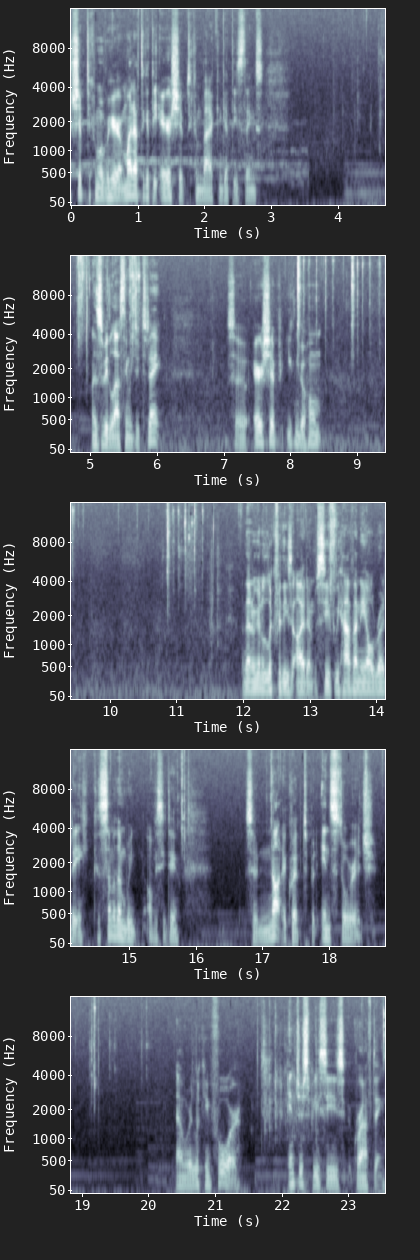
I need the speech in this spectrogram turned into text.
ship to come over here. I might have to get the airship to come back and get these things. This will be the last thing we do today. So, airship, you can go home. And then we're going to look for these items, see if we have any already, because some of them we obviously do. So not equipped, but in storage. And we're looking for interspecies grafting.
